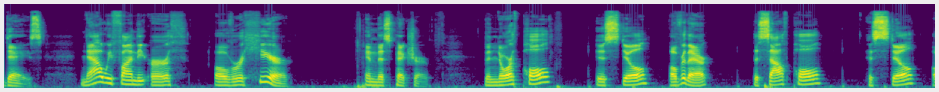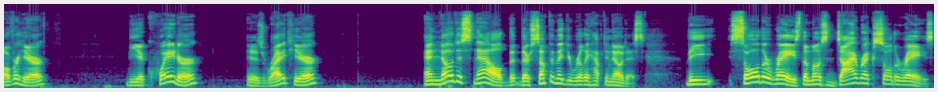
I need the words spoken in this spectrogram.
days. Now we find the Earth over here in this picture. The North Pole is still over there. The South Pole is still over here. The equator is right here. And notice now that there's something that you really have to notice. The solar rays, the most direct solar rays,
